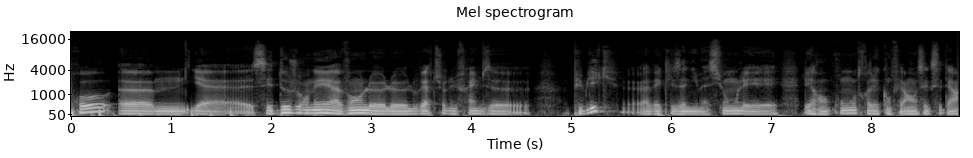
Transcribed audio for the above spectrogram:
Pro. il y a ces deux journées avant l'ouverture du Frames public, euh, avec les animations, les, les, rencontres, les conférences, etc.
